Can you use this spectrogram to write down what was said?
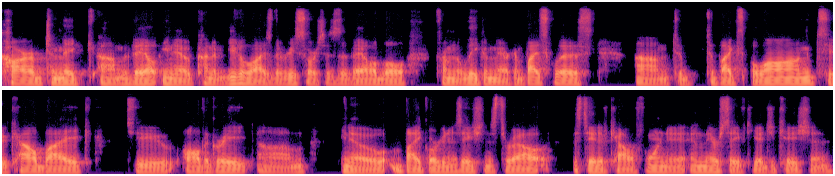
CARB to make um, avail, you know, kind of utilize the resources available from the League of American Bicyclists um, to, to Bikes Belong, to Cal Bike, to all the great, um, you know, bike organizations throughout the state of California and their safety education.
